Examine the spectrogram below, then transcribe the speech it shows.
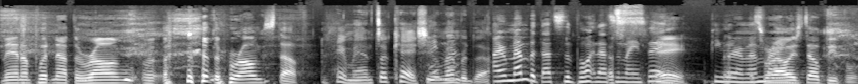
Man, I'm putting out the wrong the wrong stuff. hey man, it's okay. She Hey, remembered though. I remember. That's the point. That's, the main thing. Hey, People that- remember. That's what I always tell people.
